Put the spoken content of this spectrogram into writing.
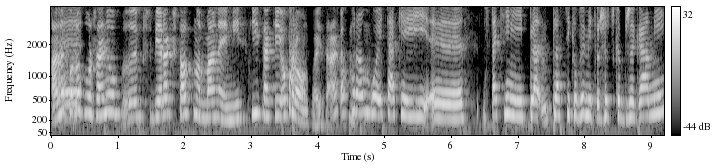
Ale po e, rozłożeniu y, przybiera kształt normalnej miski, takiej tak. okrągłej, tak? tak? Okrągłej, takiej y, z takimi pla plastikowymi troszeczkę brzegami.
